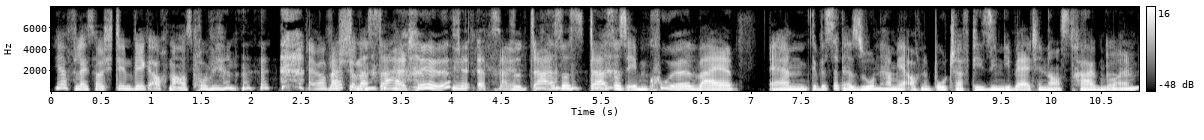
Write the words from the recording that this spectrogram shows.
Ja, vielleicht sollte ich den Weg auch mal ausprobieren. Einfach weißt du, was da halt hilft? Ja, also da ist es, da ist es eben cool, weil ähm, gewisse Personen haben ja auch eine Botschaft, die sie in die Welt hinaustragen wollen. Mhm.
